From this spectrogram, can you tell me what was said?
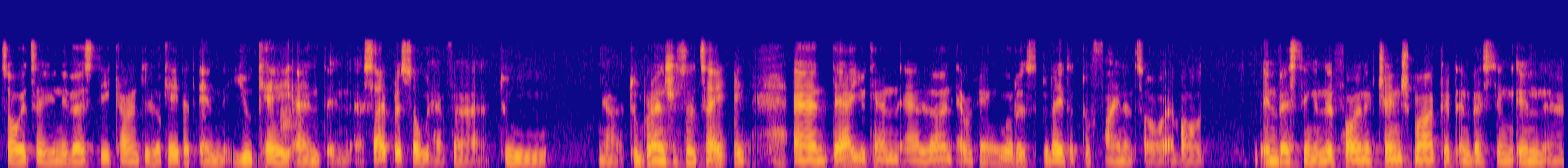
So it's a university currently located in UK and in Cyprus. So we have two yeah, two branches, let's say. And there you can uh, learn everything what is related to finance, so about investing in the foreign exchange market, investing in uh,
